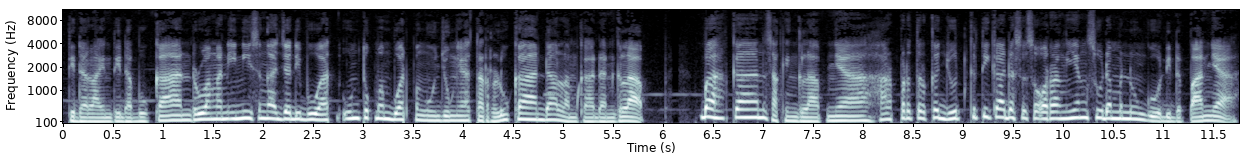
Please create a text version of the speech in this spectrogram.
Tidak lain tidak bukan, ruangan ini sengaja dibuat untuk membuat pengunjungnya terluka dalam keadaan gelap. Bahkan saking gelapnya, Harper terkejut ketika ada seseorang yang sudah menunggu di depannya.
